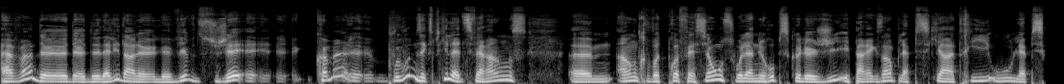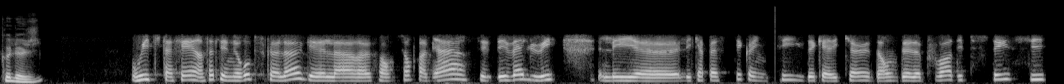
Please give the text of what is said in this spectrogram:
avant d'aller dans le, vif du sujet, euh, euh, comment euh, pouvez-vous nous expliquer la différence entre votre profession, soit la neuropsychologie, et par exemple la psychiatrie ou la psychologie? Oui, tout à fait. En fait, les neuropsychologues, leur fonction première, c'est d'évaluer les, euh, les capacités cognitives de quelqu'un. Donc, de, pouvoir dépister si,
